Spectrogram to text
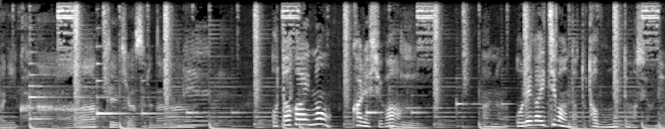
がにかなっていう気はするなお互いの彼氏はう、ん。あの俺が一番だと多分思ってますよね、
